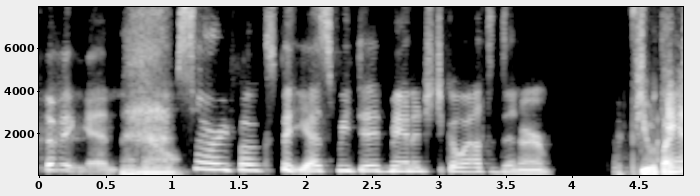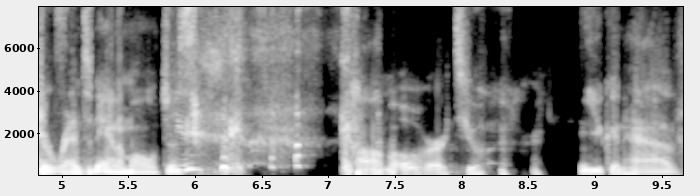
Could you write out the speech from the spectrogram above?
living in? I know. Sorry, folks, but yes, we did manage to go out to dinner. If you would like to rent an animal, just come over to you can have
